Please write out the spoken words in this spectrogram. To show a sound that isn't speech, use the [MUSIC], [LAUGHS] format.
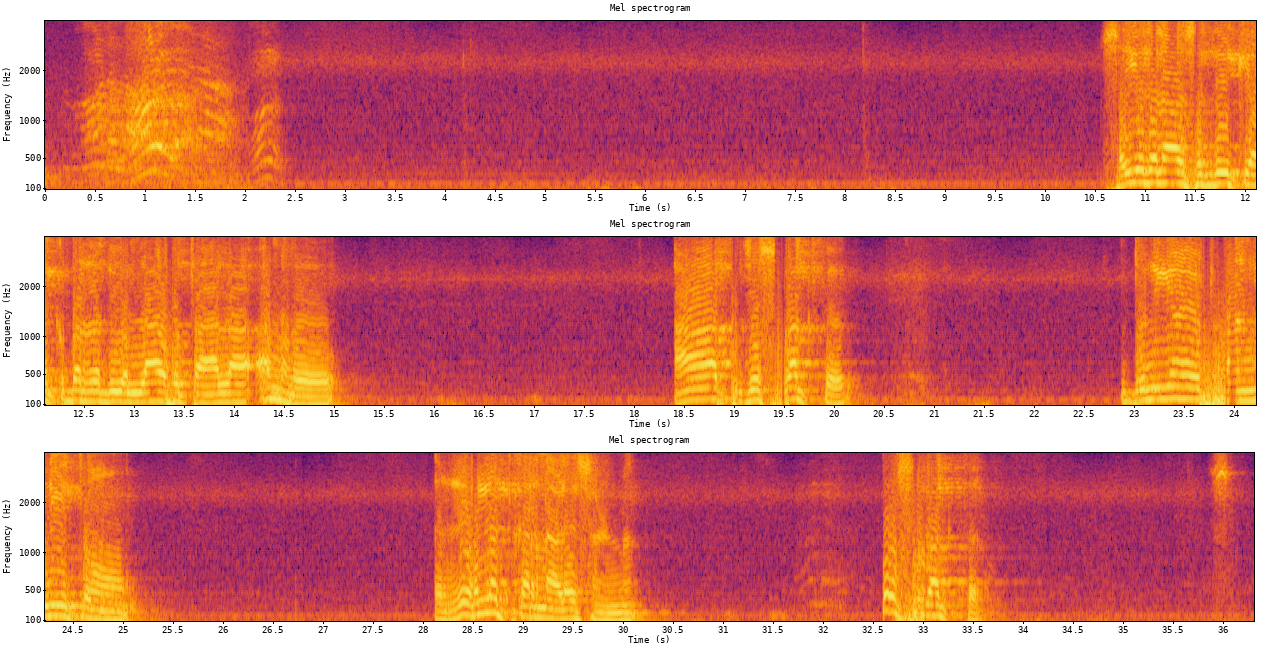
سیدنا صدیق اکبر رضی اللہ تعالی عنہ، آپ جس وقت دنیا فانی تو رحلت کرنے والے سن، اس وقت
